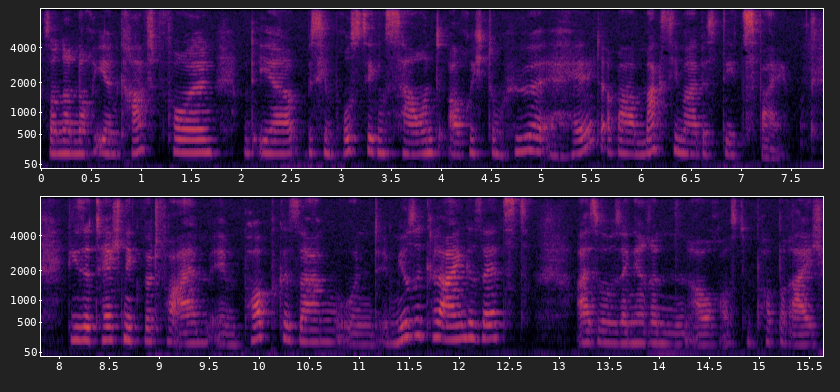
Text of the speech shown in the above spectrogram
sondern noch ihren kraftvollen und eher ein bisschen brustigen Sound auch Richtung Höhe erhält, aber maximal bis D2. Diese Technik wird vor allem im Popgesang und im Musical eingesetzt also Sängerinnen auch aus dem Pop-Bereich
